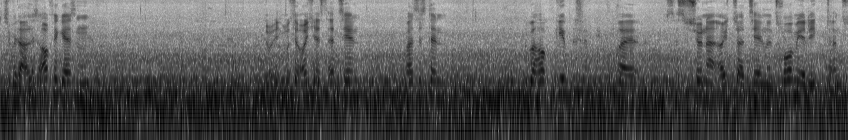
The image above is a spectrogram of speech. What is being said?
Hat schon wieder alles aufgegessen. Aber ich muss ja euch erst erzählen, was es denn überhaupt gibt. Weil es ist schöner, euch zu erzählen, wenn es vor mir liegt, als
